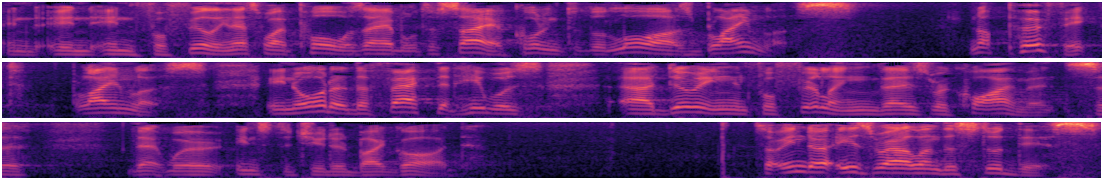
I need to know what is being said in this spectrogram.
in, in, in fulfilling. That's why Paul was able to say, according to the law, I was blameless. Not perfect, blameless. In order, the fact that he was uh, doing and fulfilling those requirements uh, that were instituted by God. So Israel understood this.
